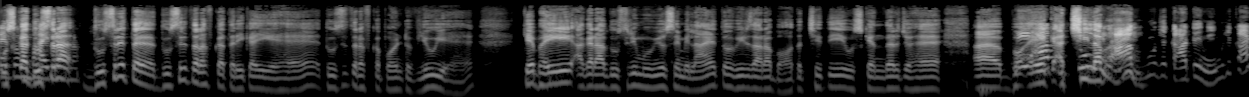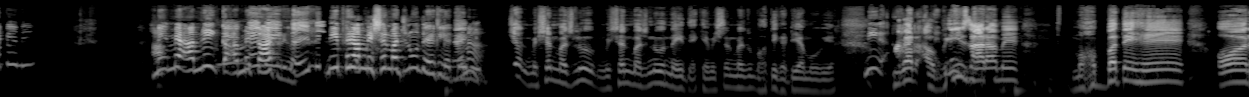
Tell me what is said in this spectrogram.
اس کا دوسرا دوسری دوسری طرف کا طریقہ یہ ہے دوسری طرف کا پوائنٹ آف ویو یہ ہے کہ بھائی اگر آپ دوسری موویوں سے ملائیں تو ویر زارا بہت اچھی تھی۔ اس کے اندر جو ہے ایک اچھی لب آپ مجھے کاٹے نہیں مجھے کاٹے نہیں۔ نہیں میں میں کاٹ رہی ہوں۔ نہیں پھر ہم مشن مجنو دیکھ لیتے نا۔ مشن مجنو مشن مجنو نہیں دیکھے مشن مجنو بہت ہی گھٹیا مووی ہے مگر ویر زارا میں محبتیں ہیں اور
